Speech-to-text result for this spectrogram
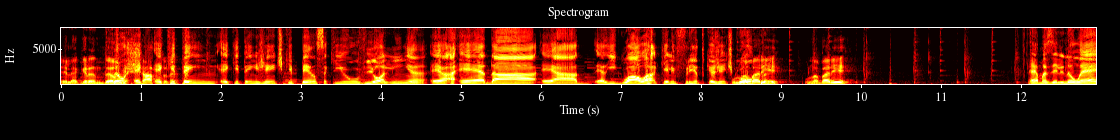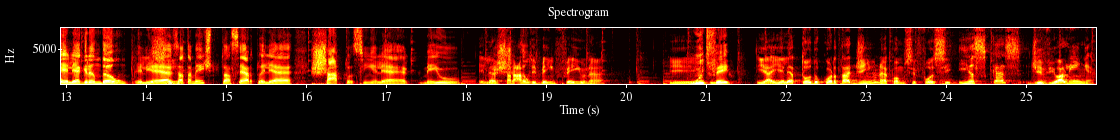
Ele é grandão não, chato, é, é né? que tem É que tem gente que pensa que o violinha é, é da. É, a, é igual aquele frito que a gente o compra. Lambari, o lambari. É, mas ele não é, ele é grandão. Ele é, Sim. exatamente, tu tá certo? Ele é chato, assim, ele é meio. Ele é meio é chatão. chato e bem feio, né? E, Muito e, feio. E aí ele é todo cortadinho, né? Como se fosse iscas de violinha.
